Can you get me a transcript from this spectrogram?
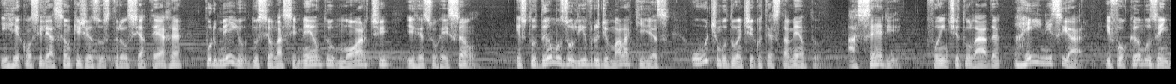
e reconciliação que Jesus trouxe à Terra por meio do seu nascimento, morte e ressurreição. Estudamos o livro de Malaquias, o último do Antigo Testamento. A série foi intitulada Reiniciar e focamos em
